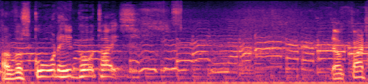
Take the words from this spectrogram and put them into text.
Har du fået sko og det hele på, Thijs? Det var godt.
